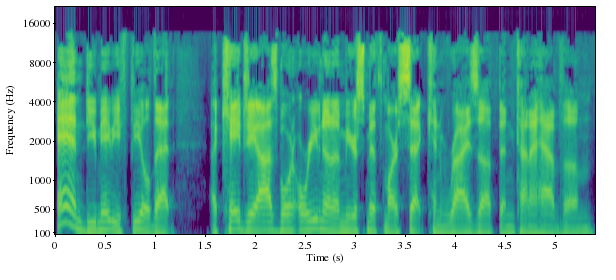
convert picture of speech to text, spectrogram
And do you maybe feel that a KJ Osborn or even an Ihmir Smith Marsette can rise up and kind of have um,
